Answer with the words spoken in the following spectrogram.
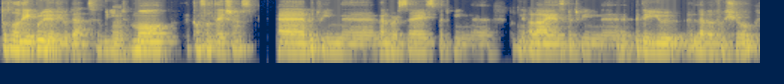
totally agree with you that we need mm. more consultations uh, between uh, member states, between, uh, between allies, between uh, the EU level for sure,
